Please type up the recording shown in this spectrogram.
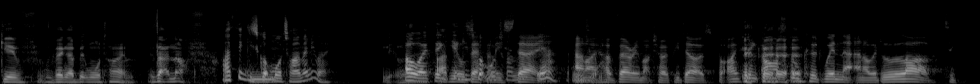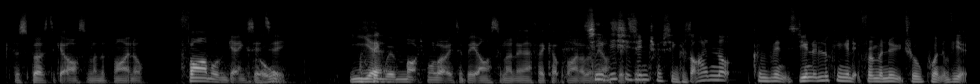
give Wenger a bit more time? Is that enough? I think he's got mm. more time anyway. Yeah, Oh, I think think he'll he's got more definitely stay. Yeah, and I sure. ho- very much hope he does. But I think Arsenal could win that, and I would love to, for Spurs to get Arsenal in the final. Far more than getting oh. City. I Yeah. think we're much more likely to beat Arsenal in an FA Cup final See, this is interesting because I'm not convinced. You know, looking at it from a neutral point of view,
